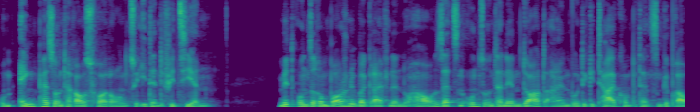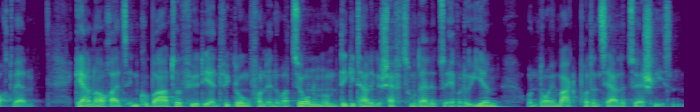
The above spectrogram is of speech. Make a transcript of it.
um Engpässe und Herausforderungen zu identifizieren. Mit unserem branchenübergreifenden Know-how setzen uns Unternehmen dort ein, wo Digitalkompetenzen gebraucht werden. Gern auch als Inkubator für die Entwicklung von Innovationen, um digitale Geschäftsmodelle zu evaluieren und neue Marktpotenziale zu erschließen.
